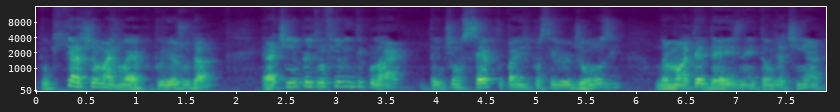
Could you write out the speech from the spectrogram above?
Então o que, que ela tinha mais no eco que poderia ajudar? Ela tinha hipertrofia ventricular, então tinha um septo de parede posterior de 11, o normal até 10, né? Então já tinha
